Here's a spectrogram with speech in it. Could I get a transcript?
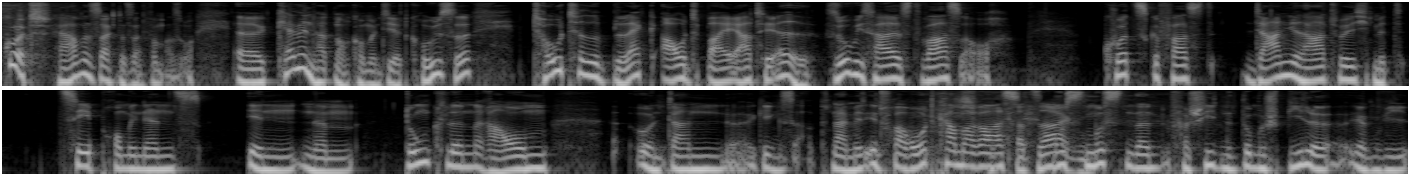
Gut, Herr Hammes sagt das einfach mal so. Äh, Kevin hat noch kommentiert, Grüße. Total Blackout bei RTL. So wie es heißt, war es auch. Kurz gefasst, Daniel Hartwig mit C-Prominenz in einem dunklen Raum und dann äh, ging es ab. Nein, mit Infrarotkameras mussten, mussten dann verschiedene dumme Spiele irgendwie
